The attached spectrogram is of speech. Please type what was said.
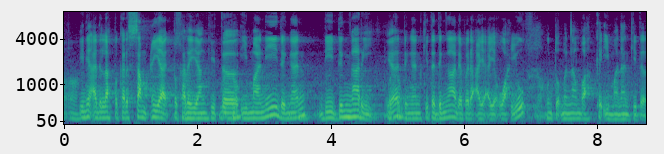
Uh-uh. Ini adalah perkara sam'iyat, perkara yang kita Betul. imani dengan didengari ya, Betul. ya dengan kita dengar daripada ayat-ayat wahyu Betul. untuk menambah keimanan kita.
